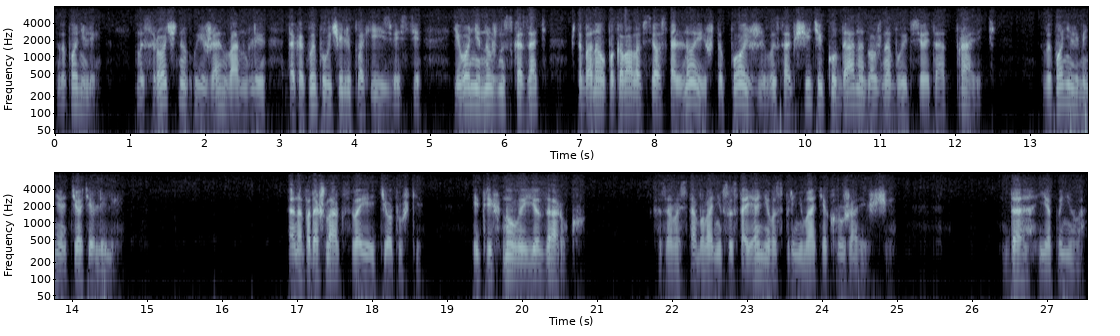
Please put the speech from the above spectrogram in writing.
Вы поняли?» Мы срочно уезжаем в Англию, так как вы получили плохие известия. Его не нужно сказать, чтобы она упаковала все остальное, и что позже вы сообщите, куда она должна будет все это отправить. Вы поняли меня, тетя Лили?» Она подошла к своей тетушке и тряхнула ее за руку. Казалось, та была не в состоянии воспринимать окружающее. «Да, я поняла»,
